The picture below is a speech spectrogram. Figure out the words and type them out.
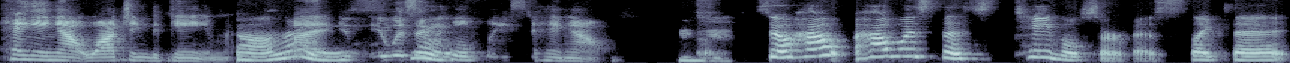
hanging out watching the game. Oh, nice. It, it, was nice. a cool place to hang out. Mm-hmm. So how how was the table service? Like the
